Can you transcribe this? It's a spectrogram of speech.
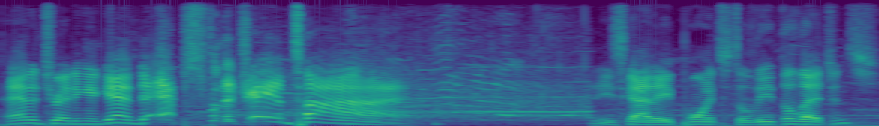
Penetrating again to Epps for the jam time. And he's got eight points to lead the Legends.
